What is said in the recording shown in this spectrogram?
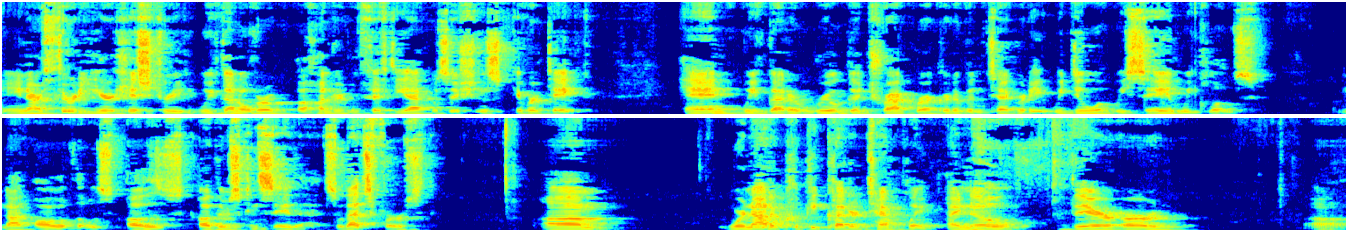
In our 30 year history, we've done over 150 acquisitions, give or take. And we've got a real good track record of integrity. We do what we say and we close. Not all of those others, can say that. So that's first. Um, we're not a cookie cutter template. I know there are uh,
